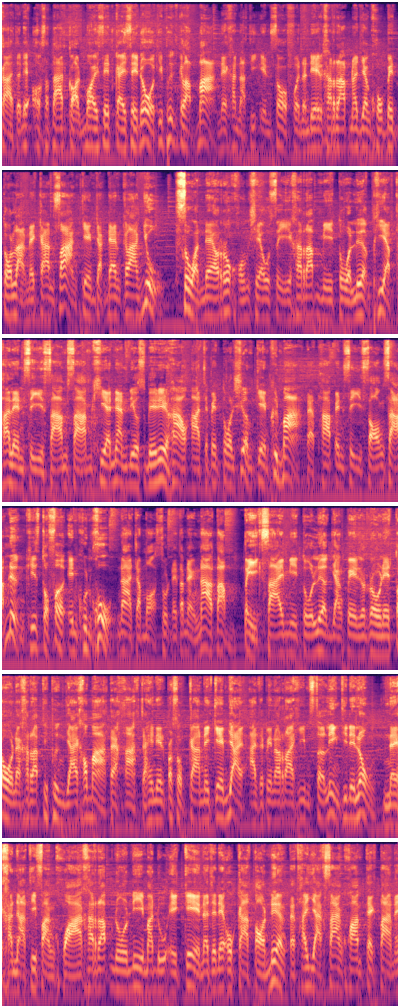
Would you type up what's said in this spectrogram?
กาสจะได้ออกสตาร์ทก่อนมอยเซตไกเซโดที่เพิ่งกลับมา ในขณะที่เอนโซเฟอร์นันเดสครับนะยังคงเป็นตัวหลักในการสร้างเกมจากแดนกลางอยู่ ส่วนแนวรุกของเชลซีครับมีตัวเลือกเพียบถ้าเล่น 4-3-3 เคียร์แนนดิลสบิริฮาวอาจจะเป็นตัวเชื่อมเกมขึ้นมา แต่ถ้าเป็น 4-2-3-1 คริสโตเฟอร์เอ็นคุนคู่น่าจะเหมาะสุดในตำแหน่งหน้าต่ำปีกซ้ายมีตัวเลือกอย่างเป็นโรเนโตนะครับที่เพิ่งย้ายเข้ามา แต่หากจะให้เน้นประสบการณ์ในเกมใหญ่อาจจะเป็นราฮิมสเตอร์ลิงที่ได้ลง ในขณะที่ฝั่งขวาครับโนนี่มาดูเอเก้น่าจะได้โอกาสต่อเนื่อง แต่ถ้าอยากสร้างความแตกต่างใน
